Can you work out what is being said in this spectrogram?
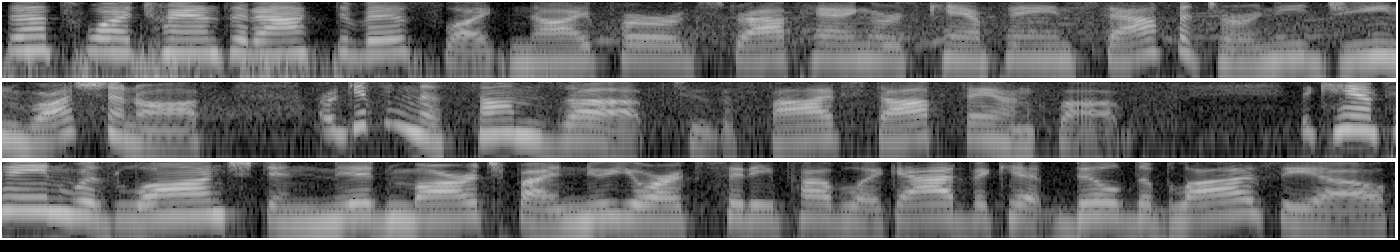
That's why transit activists like NYPIRG Strap Hangers campaign staff attorney Gene Russianoff are giving the thumbs up to the Five Stop Fan Club. The campaign was launched in mid March by New York City public advocate Bill de Blasio,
